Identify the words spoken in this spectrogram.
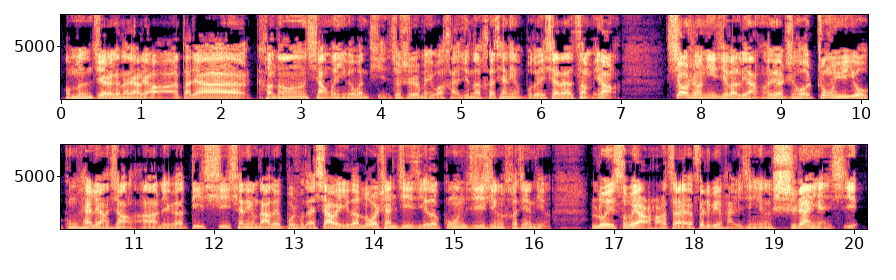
我们接着跟大家聊啊，大家可能想问一个问题，就是美国海军的核潜艇部队现在怎么样了？销声匿迹了两个月之后，终于又公开亮相了啊！这个第七潜艇大队部署在夏威夷的洛杉矶级的攻击型核潜艇“路易斯威尔号”在菲律宾海域进行实战演习。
